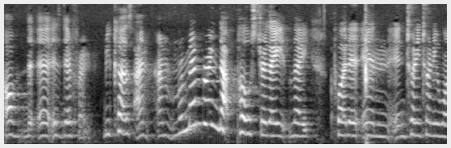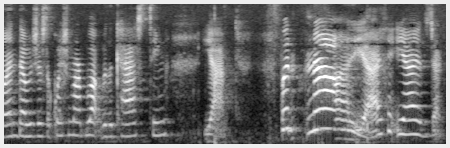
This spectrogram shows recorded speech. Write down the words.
of the, uh, is different because I'm I'm remembering that poster they they put it in in 2021 that was just a question mark block with a casting, yeah. But now, yeah, I think yeah, it's Jakks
